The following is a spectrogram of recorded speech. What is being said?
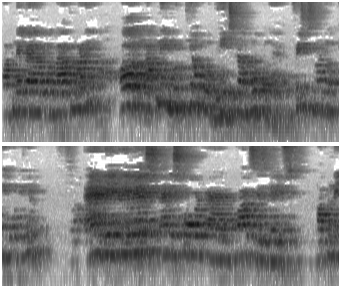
अपने पैरों को लात मारी और अपनी मुट्ठियों को भींच कर मुँह बनाया फिस्ट माने होती है and he grimaced and swore and pursed his lips अपने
